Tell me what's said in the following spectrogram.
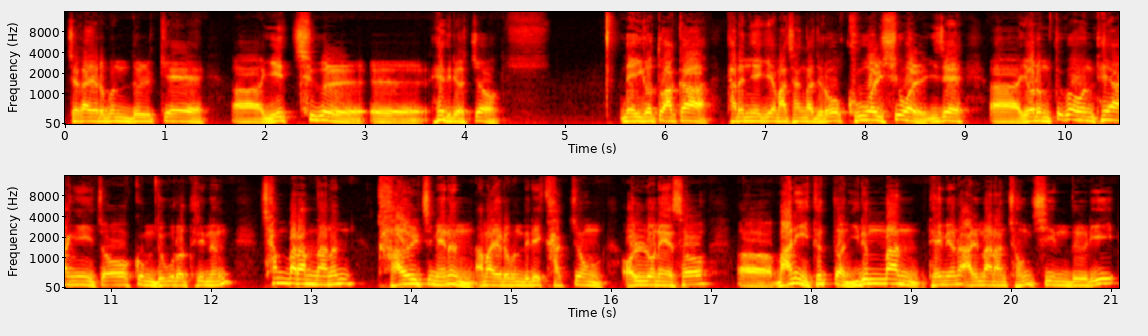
제가 여러분들께 어, 예측을 해드렸죠. 네, 이것도 아까 다른 얘기와 마찬가지로 9월, 10월 이제 어, 여름 뜨거운 태양이 조금 누그러뜨리는 찬바람 나는 가을쯤에는 아마 여러분들이 각종 언론에서 어, 많이 듣던 이름만 대면 알만한 정치인들이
